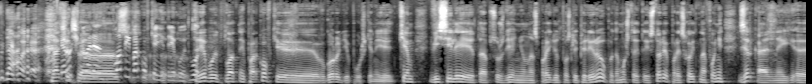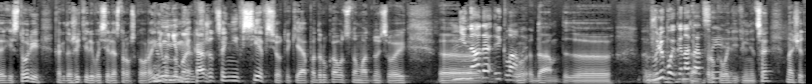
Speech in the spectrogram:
не Да. понимаю. Короче говоря, э, платные парковки они требуют. Требуют платные парковки в городе Пушкин. И тем веселее это обсуждение у нас пройдет после перерыва, потому что эта история происходит на фоне зеркальной э, истории, когда жители Василиостровского района, Не но мне унимаются. кажется, не все все-таки, а под руководством одной своей... э, Не надо рекламы. Да. В любой коннотации. руководительница, значит,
